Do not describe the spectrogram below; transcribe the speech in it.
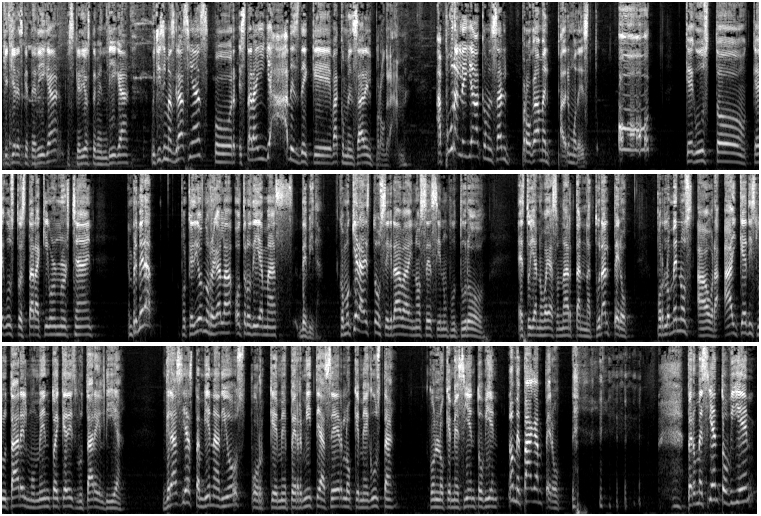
Qué quieres que te diga? Pues que Dios te bendiga. Muchísimas gracias por estar ahí ya desde que va a comenzar el programa. Apúrale, ya va a comenzar el programa El Padre Modesto. ¡Oh! ¡Qué gusto! ¡Qué gusto estar aquí one more time! En primera, porque Dios nos regala otro día más de vida. Como quiera, esto se graba y no sé si en un futuro esto ya no vaya a sonar tan natural, pero por lo menos ahora hay que disfrutar el momento, hay que disfrutar el día. Gracias también a Dios porque me permite hacer lo que me gusta, con lo que me siento bien. No me pagan, pero pero me siento bien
